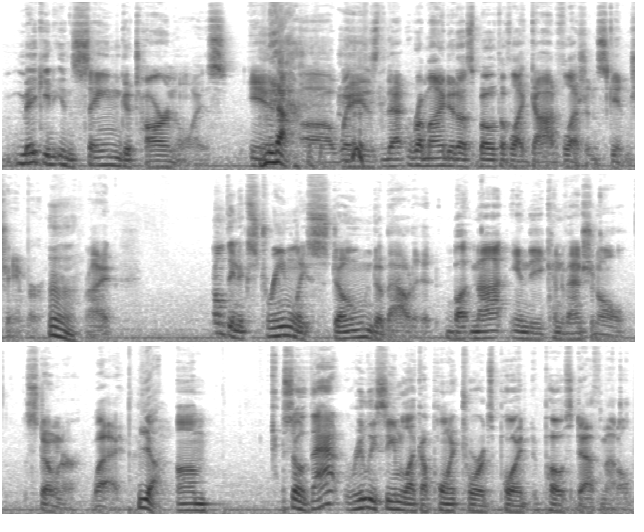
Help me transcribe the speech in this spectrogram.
making insane guitar noise in Yeah. uh, ways that reminded us both of like Godflesh, and Skin Chamber, right? Something extremely stoned about it, but not in the conventional stoner way. yeah. So that really seemed like a point towards point post death metal.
